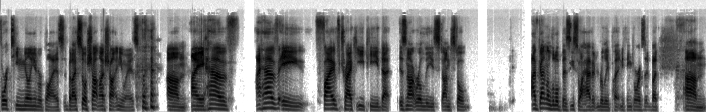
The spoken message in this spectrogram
14 million replies but i still shot my shot anyways. Um, i have i have a five track ep that is not released. I'm still i've gotten a little busy so i haven't really put anything towards it but um,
